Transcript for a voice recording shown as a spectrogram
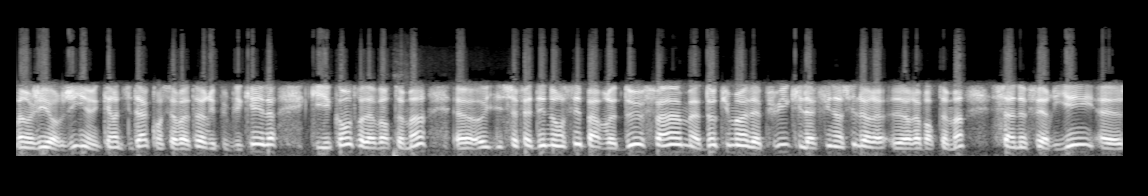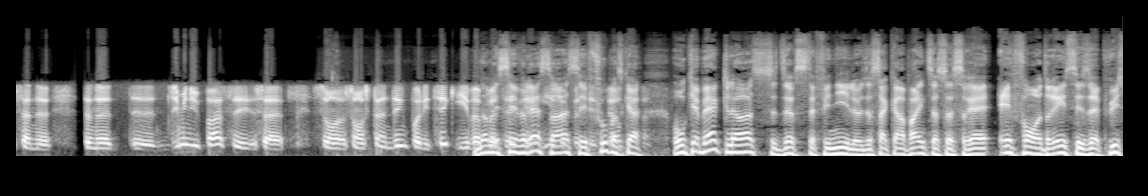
en Géorgie, un candidat conservateur républicain là, qui est contre l'avortement. Euh, il se fait dénoncer par deux femmes, document à l'appui, qu'il a financé leur, avortement. Ça ne fait rien, euh, ça ne, ça ne euh, diminue pas son, son, standing politique. Il va non, mais c'est vrai ça, c'est fou parce que au Québec là, c'est dire c'était fini, là, de sa campagne, ça se serait effondré, ses appuis,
